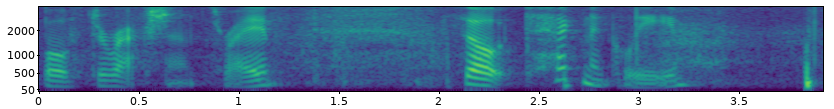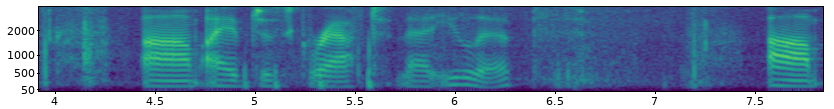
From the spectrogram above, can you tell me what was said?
both directions, right? So technically, um, I have just graphed that ellipse. Um,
